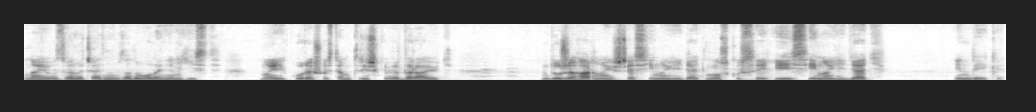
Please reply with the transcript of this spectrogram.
Вона його з величезним задоволенням їсть. Ну і кури щось там трішки вибирають. Дуже гарно іще сіно їдять мускуси і сіно їдять індики.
